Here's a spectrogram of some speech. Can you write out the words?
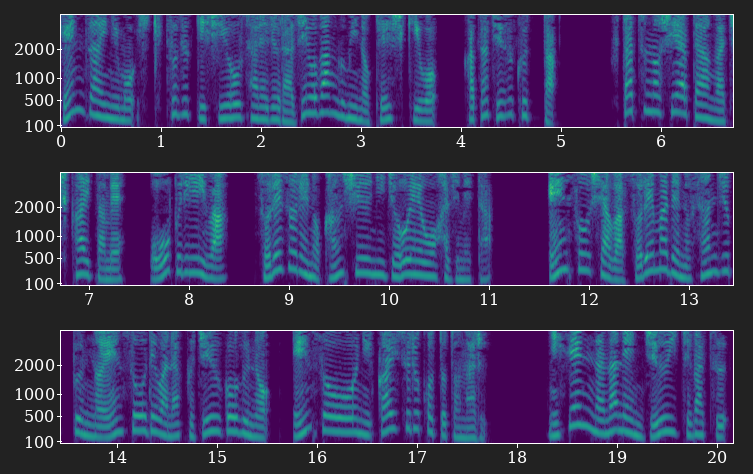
現在にも引き続き使用されるラジオ番組の形式を形作った。二つのシアターが近いため、オープリーは、それぞれの監修に上映を始めた。演奏者はそれまでの30分の演奏ではなく15部の演奏を2回することとなる。2007年11月、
